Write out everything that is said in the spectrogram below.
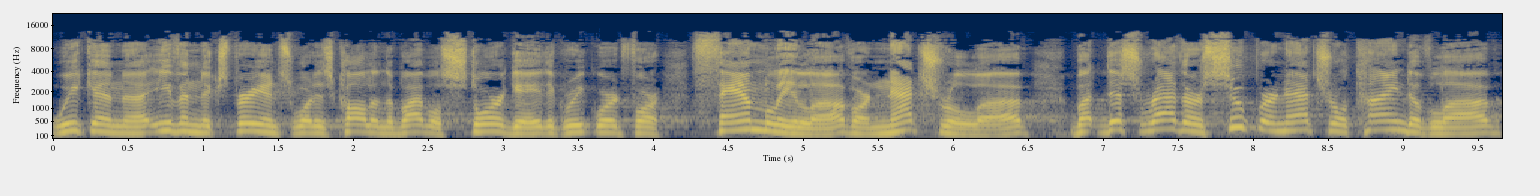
we can uh, even experience what is called in the Bible storge, the Greek word for family love or natural love, but this rather supernatural kind of love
